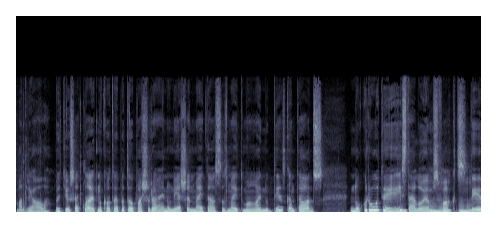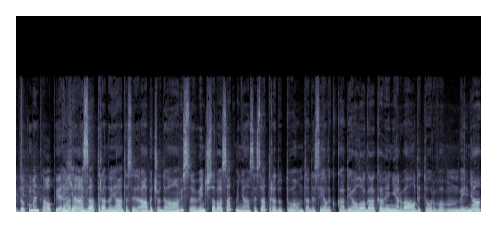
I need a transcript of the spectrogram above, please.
materiāla. Bet jūs atklājat, nu, kaut vai par to pašu rainu un iešanu meitās uz meitu māju, nu, diezgan tādus nu, grūti mm -hmm. iztēlojams mm -hmm. fakts. Mm -hmm. Tie ir dokumentāli pierādījumi. Jā, es atradu, jā, tas ir Ābeču dāvis. Viņš savās atmiņās, es atradu to, un tad es ieliku kā dialogā, ka viņi ar valdi tur Viļņā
